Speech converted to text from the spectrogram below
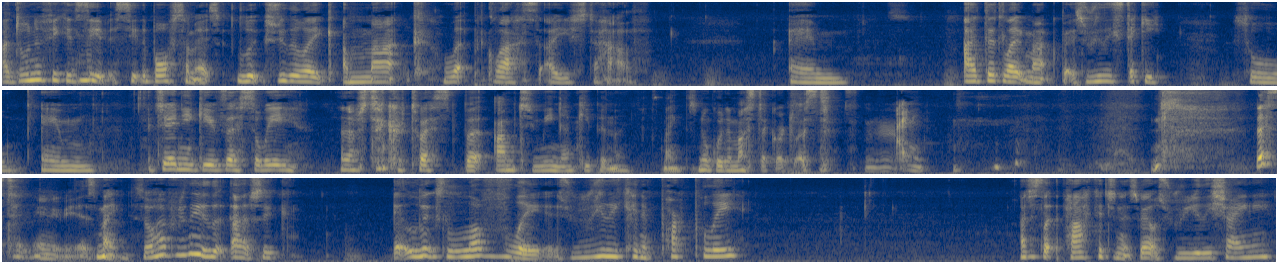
I don't know if you can see it, but see at the bottom, it looks really like a MAC lip glass I used to have. Um, I did like MAC, but it's really sticky. So um, Jenny gave this away in her sticker twist, but I'm too mean, I'm keeping it. It's mine. It's not going in my sticker twist. It's mine. this time anyway, it's mine. So I've really actually, it looks lovely. It's really kind of purpley I just like the packaging as well. It's really shiny.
